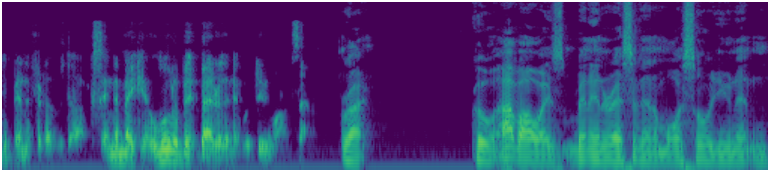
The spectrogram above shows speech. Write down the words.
the benefit of the ducks and to make it a little bit better than it would do on its own. Right. Cool. I've always been interested in a moist soil unit and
